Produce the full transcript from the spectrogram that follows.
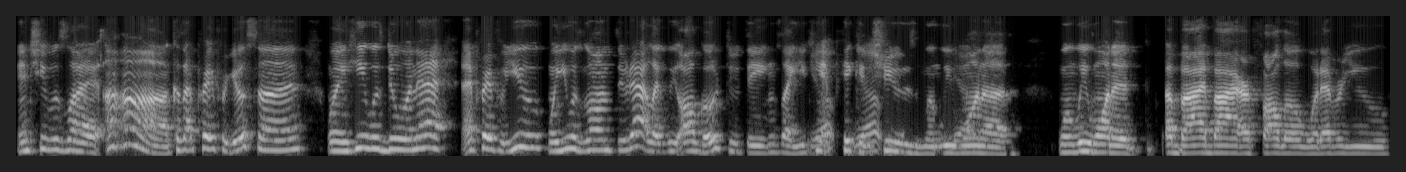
And she was like uh-uh because i prayed for your son when he was doing that. And i prayed for you when you was going through that. Like we all go through things. Like you can't yep, pick yep. and choose when we yep. want to when we want to abide by or follow whatever you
